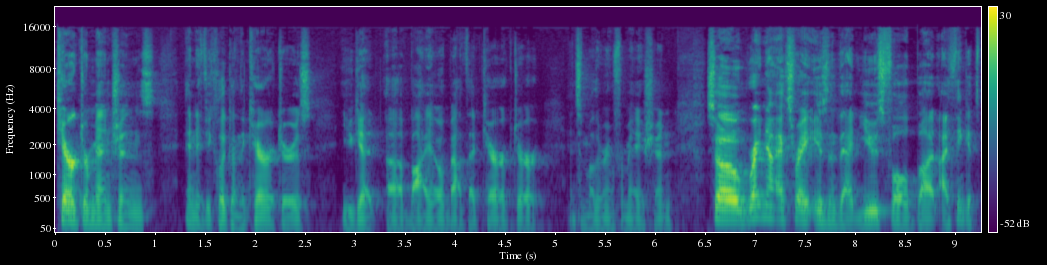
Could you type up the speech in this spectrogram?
character mentions, and if you click on the characters, you get a bio about that character and some other information. So right now X-Ray isn't that useful, but I think it's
